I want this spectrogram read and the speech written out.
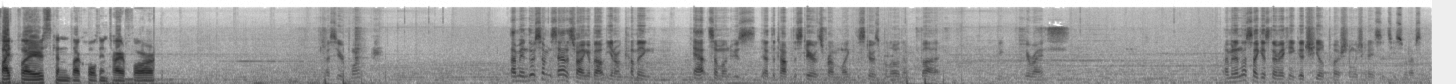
five players can like hold the entire floor. I see your point. I mean, there's something satisfying about, you know, coming at someone who's at the top of the stairs from, like, the stairs below them, but you, you're right. I mean, unless I guess they're making a good shield push, in which case it's useful to have something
